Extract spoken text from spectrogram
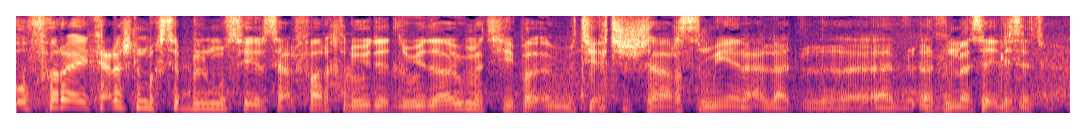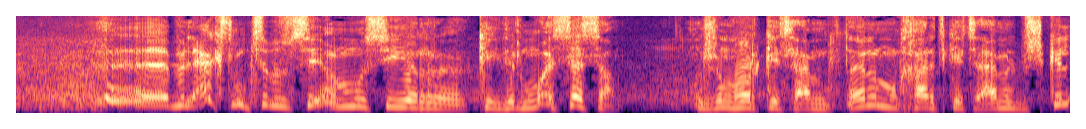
وفي رايك علاش المكتب المسير تاع الفريق الوداد البيضاوي ما تيحتجش رسميا على هذه المسائل اللي بالعكس المكتب المسير كيدير المؤسسه الجمهور كيتعامل المنخرط كيتعامل بشكل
